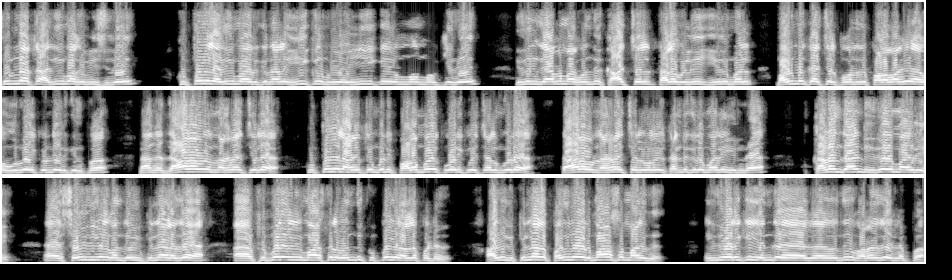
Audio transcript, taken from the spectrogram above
துர்நாற்றம் அதிகமாக வீசுது. குப்பைகள் அதிகமாக இருக்கிறதுனால ஈக்கள் ஈக்கள் முக்கியது. இதன் காரணமாக வந்து காய்ச்சல் தலைவலி இருமல் மர்ம காய்ச்சல் போன்றது பல வகை உருவாகி கொண்டே இருக்குது. இப்போ நாங்கள் தாராபுரம் நகராட்சியில் குப்பைகள் அகற்றும்படி பல முறை கோரிக்கை வச்சாலும் கூட தாராபுரம் நகராட்சி அலுவலகம் கண்டுக்கிற மாதிரி இல்லை. கடன் தாண்டி இதே மாதிரி செய்திகள் வந்ததுக்கு பின்னால் தான் பிப்ரவரி மாதத்தில் வந்து குப்பைகள் அள்ளப்பட்டது. அதுக்கு பின்னால் பதினோரு மாதம் ஆகுது. இது வரைக்கும் எந்த இது வரதே இல்லை இப்போ.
